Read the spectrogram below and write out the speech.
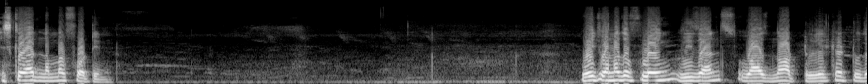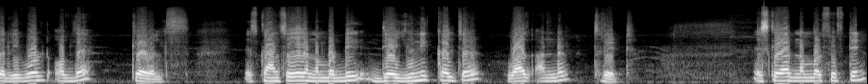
इसके बाद number fourteen which one of the following reasons was not related to the revolt of the travels इसका आंसर होगा number D their unique culture was under threat इसके बाद नंबर 15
